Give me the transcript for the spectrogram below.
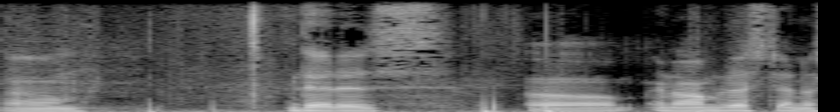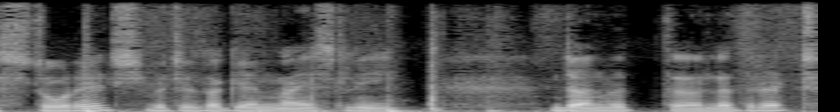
Um, there is uh, an armrest and a storage which is again nicely done with uh, leatherette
